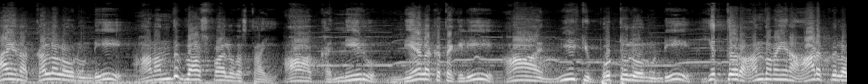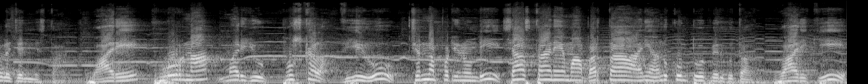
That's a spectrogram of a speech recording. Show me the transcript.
ఆయన కళ్ళలో నుండి ఆనంద బాష్పాలు వస్తాయి. ఆ కన్నీరు నేలకు తగిలి ఆ నీటి బొట్టులో నుండి ఇద్దరు అందమైన ఆడపిల్లలు జన్మిస్తారు. వారే పూర్ణ మరియు పుష్కల. వీరు చిన్నప్పటి నుండి శాస్తానే మా భర్త అని అనుకుంటూ పెరుగుతారు. వారికి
